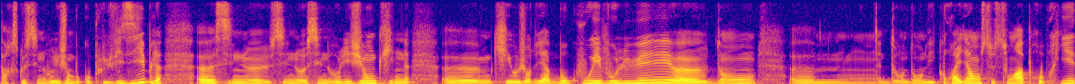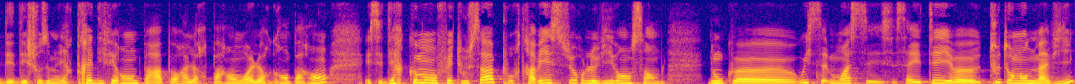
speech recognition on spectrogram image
parce que c'est une religion beaucoup plus visible euh, c'est une, religion qui, euh, qui aujourd'hui a beaucoup évolué, euh, dont, les croyants se sont appropriés des, choses de manière très différente par rapport à leurs parents ou à leurs grands-parents. Et c'est dire comment on fait tout ça pour travailler sur le vivre ensemble. Donc oui, moi, ça a été tout au long de ma vie,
